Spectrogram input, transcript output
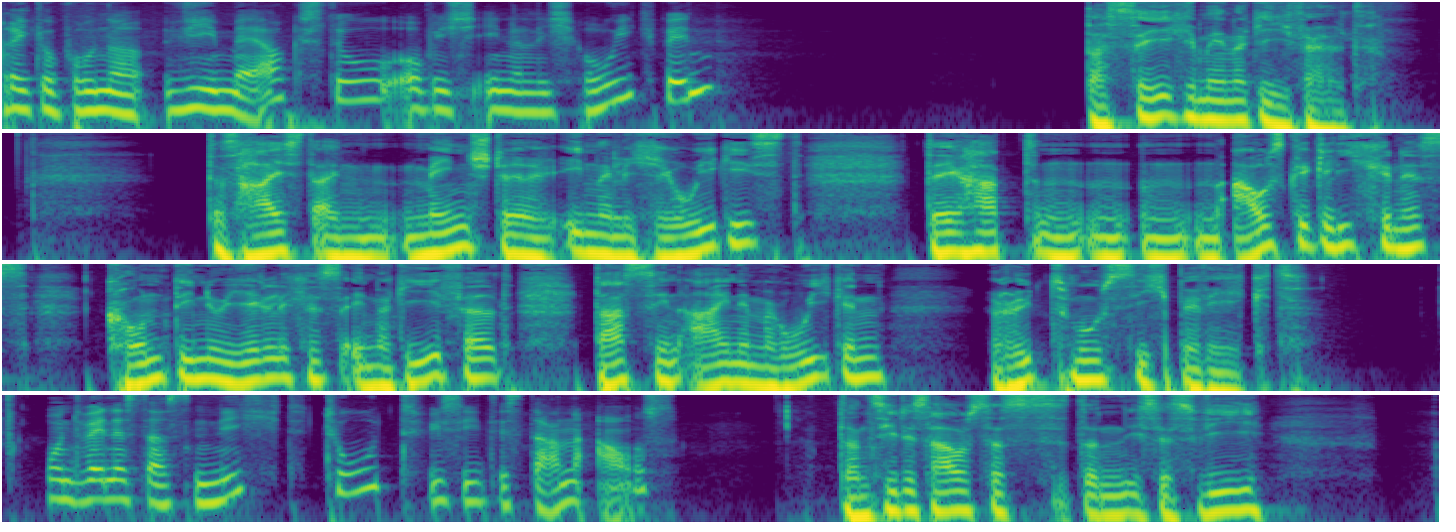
Rico Brunner, wie merkst du, ob ich innerlich ruhig bin? Das sehe ich im Energiefeld. Das heißt, ein Mensch, der innerlich ruhig ist, der hat ein, ein, ein ausgeglichenes, kontinuierliches Energiefeld, das in einem ruhigen Rhythmus sich bewegt. Und wenn es das nicht tut, wie sieht es dann aus? Dann sieht es aus, dass dann ist es wie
